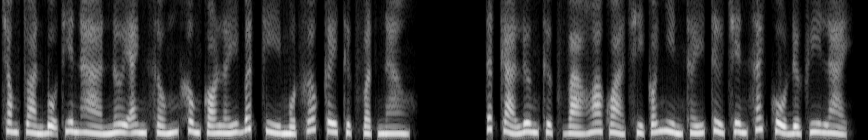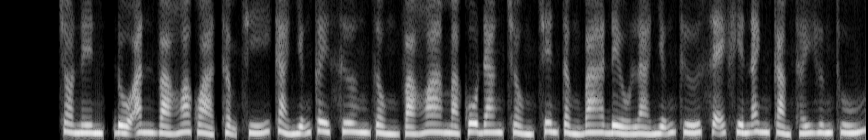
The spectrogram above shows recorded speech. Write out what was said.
trong toàn bộ thiên hà nơi anh sống không có lấy bất kỳ một gốc cây thực vật nào. Tất cả lương thực và hoa quả chỉ có nhìn thấy từ trên sách cổ được ghi lại. Cho nên, đồ ăn và hoa quả thậm chí cả những cây xương rồng và hoa mà cô đang trồng trên tầng 3 đều là những thứ sẽ khiến anh cảm thấy hứng thú.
